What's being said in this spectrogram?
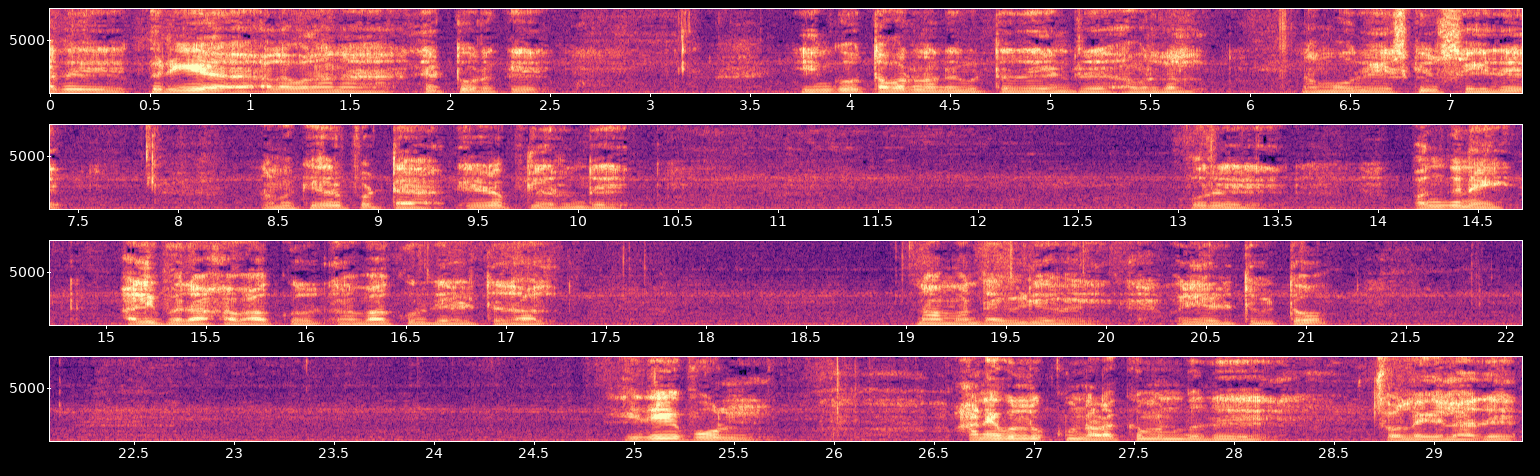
அது பெரிய அளவிலான நெட்வொர்க்கு. எங்கோ தவறு நடைபெற்றது என்று அவர்கள் நம்ம ஒரு எக்ஸ்கியூஸ் செய்து நமக்கு ஏற்பட்ட இழப்பிலிருந்து ஒரு பங்கினை அளிப்பதாக வாக்கு வாக்குறுதி அளித்ததால் நாம் அந்த வீடியோவை வெளியெடுத்து விட்டோம். இதேபோல் அனைவருக்கும் நடக்கும் என்பது சொல்ல இயலாது.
